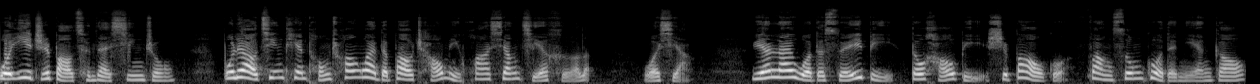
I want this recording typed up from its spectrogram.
我一直保存在心中。不料今天同窗外的爆炒米花相结合了。我想，原来我的随笔都好比是爆过、放松过的年糕。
